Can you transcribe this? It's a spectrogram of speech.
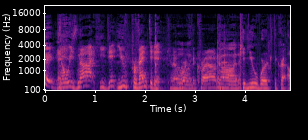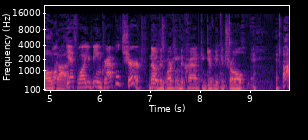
ring. No, he's not. He did. You prevented it. Can I Oh work the crowd? God. Can you work the crowd? Oh Well, god. yes, while you're being grappled, sure. No, because working the crowd can give me control.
